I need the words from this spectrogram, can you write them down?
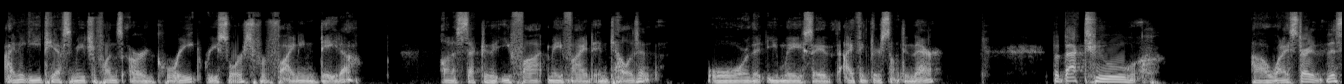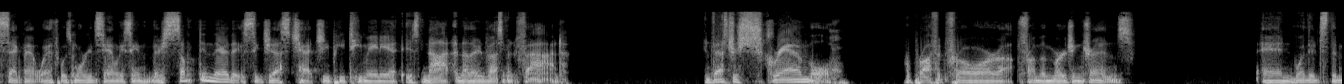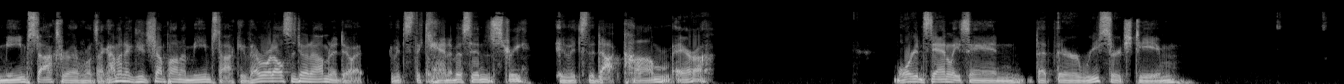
I think ETFs and mutual funds are a great resource for finding data on a sector that you may find intelligent or that you may say, I think there's something there. But back to uh, what I started this segment with was Morgan Stanley saying there's something there that suggests ChatGPT mania is not another investment fad. Investors scramble for profit for, uh, from emerging trends. And whether it's the meme stocks where everyone's like, I'm going to jump on a meme stock. If everyone else is doing it, I'm going to do it. If it's the cannabis industry, if it's the dot com era, Morgan Stanley saying that their research team,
